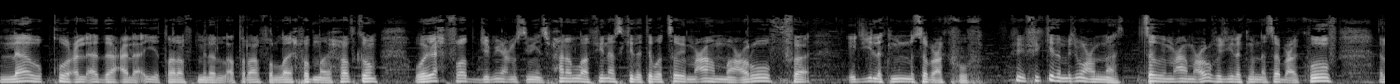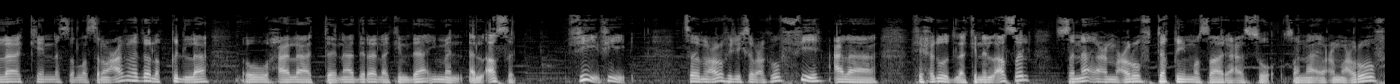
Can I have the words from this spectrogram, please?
لا وقوع الأذى على أي طرف من الأطراف، الله يحفظنا ويحفظكم ويحفظ جميع المسلمين، سبحان الله في ناس كذا تبغى تسوي معاهم معروف. يجي لك منه سبع كفوف. في في كذا مجموعة من الناس. تسوي معاه معروف يجي لك منه سبع كفوف. لكن نسأل الله السلامة والعافية. هذول قلة وحالات نادرة لكن دائما الأصل في في تسوي معروف يجيك سبع كفوف. فيه على في حدود لكن الأصل صنائع المعروف تقي مصارع السوء صنائع المعروف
